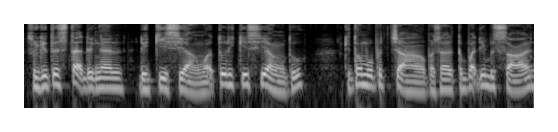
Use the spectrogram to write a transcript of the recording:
So kita start dengan Diki Siang. Waktu Diki Siang tu kita orang berpecah Pasal tempat ni besar kan.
